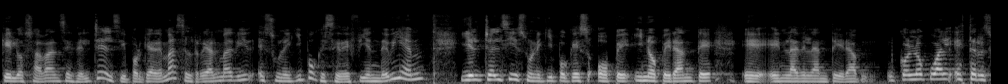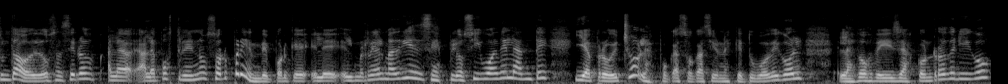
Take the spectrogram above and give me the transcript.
que los avances del Chelsea, porque además el Real Madrid es un equipo que se defiende bien y el Chelsea es un equipo que es inoperante eh, en la delantera. Con lo cual, este resultado de 2 a 0 a la, postre no sorprende, porque el, el Real Madrid es explosivo adelante y aprovechó las pocas ocasiones que tuvo de gol, las dos de ellas con Rodrigo,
